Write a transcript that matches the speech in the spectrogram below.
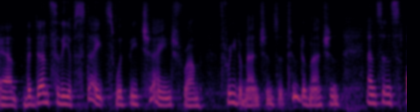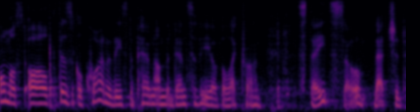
and the density of states would be changed from three dimensions to two dimensions. And since almost all physical quantities depend on the density of electron states, so that should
